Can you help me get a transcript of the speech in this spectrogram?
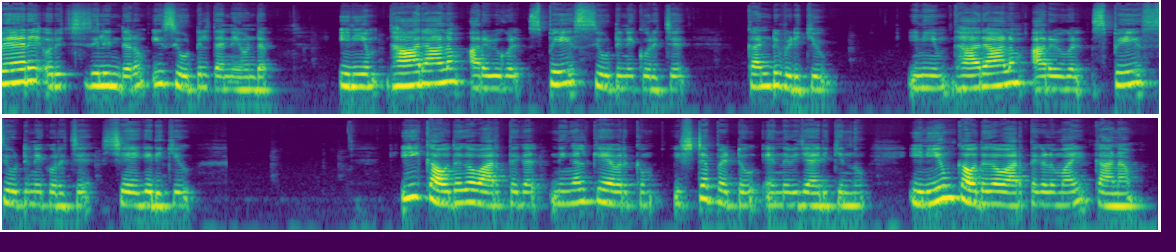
വേറെ ഒരു സിലിണ്ടറും ഈ സ്യൂട്ടിൽ തന്നെയുണ്ട്. ഇനിയും ധാരാളം അറിവുകൾ സ്പേസ് സ്യൂട്ടിനെ കുറിച്ച് കണ്ടുപിടിക്കൂ. ഇനിയും ധാരാളം അറിവുകൾ സ്പേസ് സ്യൂട്ടിനെ കുറിച്ച് ശേഖരിക്കൂ. ഈ കൗതുക വാർത്തകൾ നിങ്ങൾക്കേവർക്കും ഇഷ്ടപ്പെട്ടു എന്ന് വിചാരിക്കുന്നു. ഇനിയും കൗതുക വാർത്തകളുമായി കാണാം.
